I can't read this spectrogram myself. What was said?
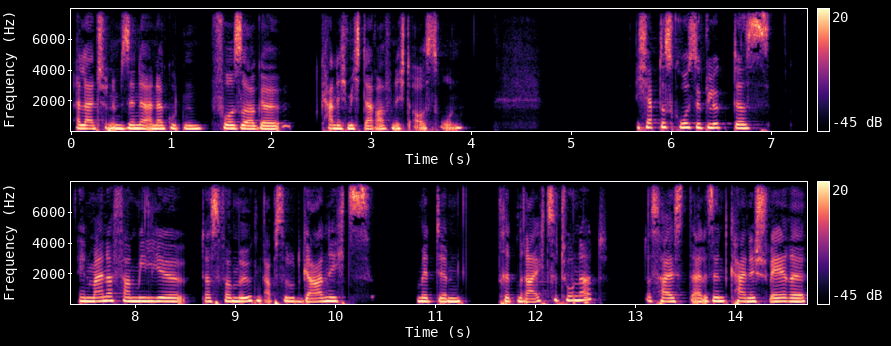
allein schon im Sinne einer guten Vorsorge kann ich mich darauf nicht ausruhen. Ich habe das große Glück, dass in meiner Familie das Vermögen absolut gar nichts mit dem Dritten Reich zu tun hat. Das heißt, da sind keine schwere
